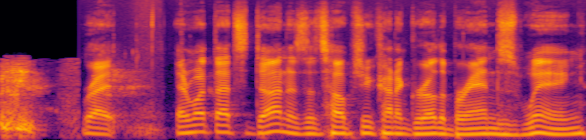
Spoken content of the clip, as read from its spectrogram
Right. And what that's done is it's helped you kind of grow the brand Zwing,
